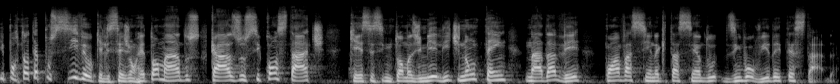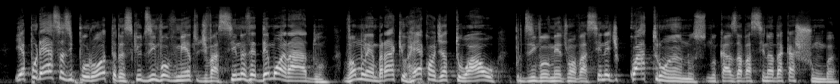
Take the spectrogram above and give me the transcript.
e, portanto, é possível que eles sejam retomados caso se constate que esses sintomas de mielite não têm nada a ver com a vacina que está sendo desenvolvida e testada. E é por essas e por outras que o desenvolvimento de vacinas é demorado. Vamos lembrar que o recorde atual para o desenvolvimento de uma vacina é de quatro anos, no caso da vacina da cachumba.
